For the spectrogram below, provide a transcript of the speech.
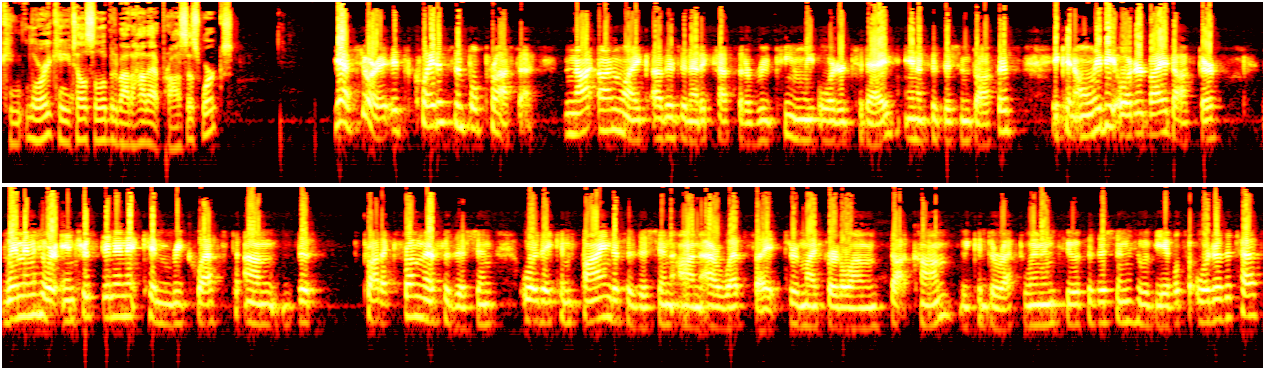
can, Lori, can you tell us a little bit about how that process works? Yeah, sure. It's quite a simple process, not unlike other genetic tests that are routinely ordered today in a physician's office. It can only be ordered by a doctor women who are interested in it can request um, the product from their physician, or they can find a physician on our website through myfertilome.com. We can direct women to a physician who would be able to order the test.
